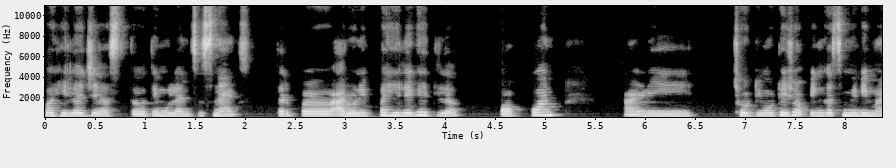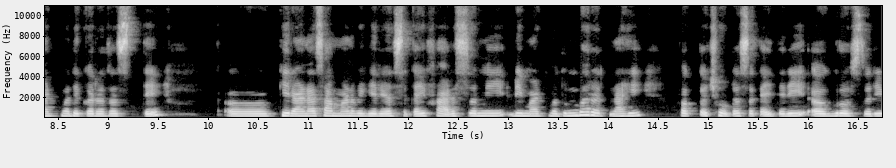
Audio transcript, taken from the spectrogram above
पहिलं जे असतं ते मुलांचं स्नॅक्स. तर प आरुणी पहिले घेतलं पॉपकॉर्न आणि छोटी मोठी शॉपिंगच मी डीमार्टमध्ये करत असते. किराणा सामान वगैरे असं काही फारसं मी डीमार्टमधून भरत नाही. फक्त छोटंसं काहीतरी ग्रोसरी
